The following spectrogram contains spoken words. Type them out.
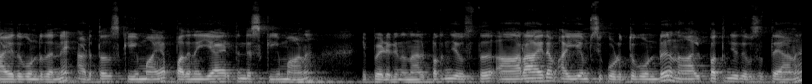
ആയതുകൊണ്ട് തന്നെ അടുത്തത് സ്കീമായ പതിനയ്യായിരത്തിന്റെ സ്കീമാണ് ഇപ്പോൾ എടുക്കുന്നത് നാൽപ്പത്തഞ്ച് ദിവസത്ത് ആറായിരം ഐ എം സി കൊടുത്തുകൊണ്ട് നാൽപ്പത്തഞ്ച് ദിവസത്തെയാണ്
